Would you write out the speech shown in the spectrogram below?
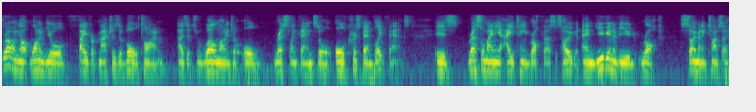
growing up, one of your favorite matches of all time, as it's well known to all wrestling fans or all Chris Van Vliet fans, is WrestleMania 18 Rock versus Hogan. And you've interviewed Rock so many times. So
